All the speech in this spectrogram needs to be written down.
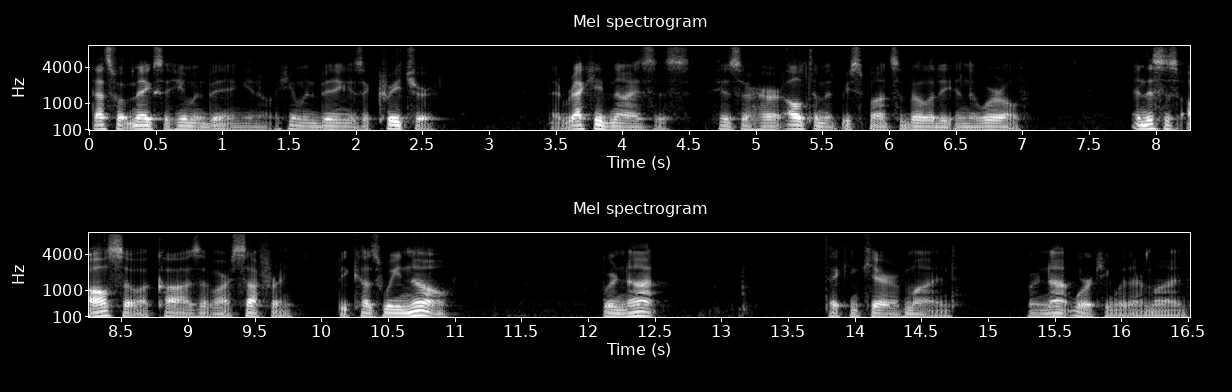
That's what makes a human being. You know, a human being is a creature that recognizes his or her ultimate responsibility in the world. And this is also a cause of our suffering because we know we're not taking care of mind, we're not working with our mind.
